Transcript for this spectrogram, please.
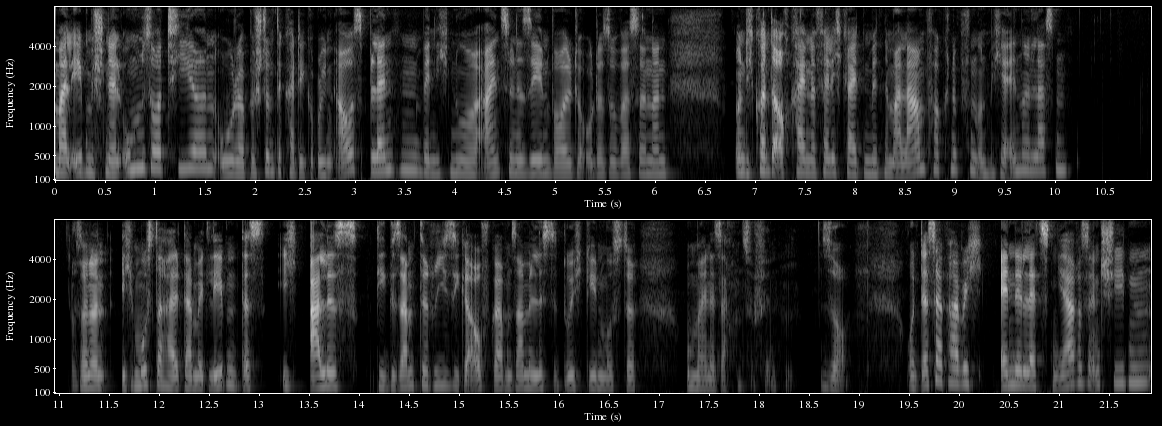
mal eben schnell umsortieren oder bestimmte Kategorien ausblenden, wenn ich nur einzelne sehen wollte oder sowas, sondern und ich konnte auch keine Fälligkeiten mit einem Alarm verknüpfen und mich erinnern lassen, sondern ich musste halt damit leben, dass ich alles, die gesamte riesige Aufgabensammelliste durchgehen musste, um meine Sachen zu finden. So. Und deshalb habe ich Ende letzten Jahres entschieden,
